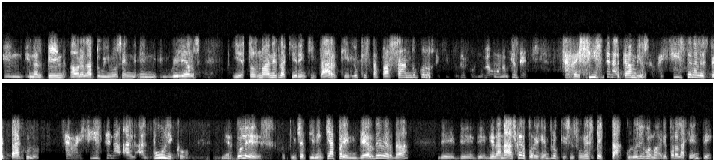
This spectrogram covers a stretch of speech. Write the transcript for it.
en, en Alpine, ahora la tuvimos en, en Williams y estos manes la quieren quitar. ¿Qué es lo que está pasando con los equipos de Fórmula 1 que se, resisten al cambio, se resisten al espectáculo, se resisten al, al público? Miércoles, pucha, tienen que aprender de verdad de, de, de, de la NASCAR, por ejemplo, que eso es un espectáculo, el hijo de madre, para la gente.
